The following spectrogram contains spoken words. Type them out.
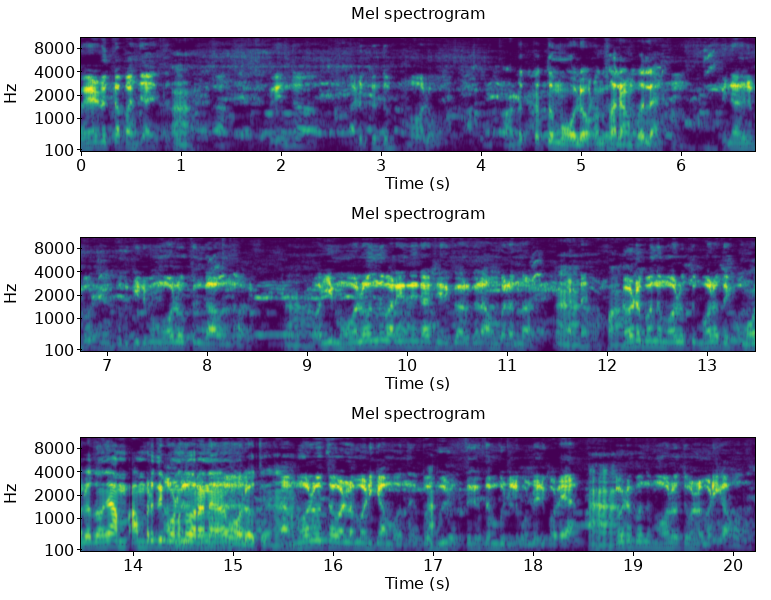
ബേഡുക്ക പഞ്ചായത്ത്. പിന്നെ അടുക്കത്ത് മോലോ. അടുക്കത്ത് മോലോ എന്ന സ്ഥലമാണത് അല്ലേ? പിന്നെ അതിനിപ്പോ പുതുക്കിയിട്ട് മോലോത്തും കാവ് എന്ന് പറയും. ഈ മോലോ എന്ന് പറയുന്നതിന്റെ ശരിക്കും അവർക്ക് അമ്പലം എന്നാണ് അപ്പൊ എവിടെ പോകുന്നു മോലത്ത് മോലത്തേക്ക് പോകുന്നു മോലോ എന്ന് പറഞ്ഞാൽ അം- അമ്പലത്തിൽ പോകണമെന്ന് പറയുന്നതാണ് മോലോത്ത് ആ. ആ, മോലത്ത് വെള്ളം മേടിക്കാൻ പോകുന്നത് ഇപ്പൊ തീർത്ഥം വീട്ടിൽ കൊണ്ടുപോയി കൊടയാൻ. അവിടെ എവിടെ പോകുന്നു മോലത്ത് വെള്ളം മേടിക്കാൻ പോകുന്നത്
